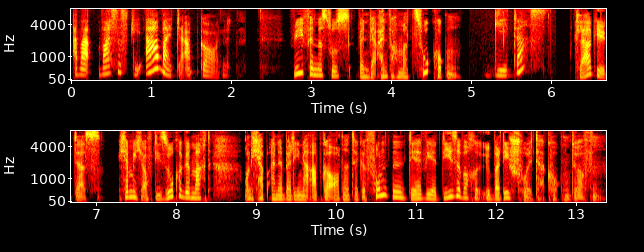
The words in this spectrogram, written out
Aber was ist die Arbeit der Abgeordneten? Wie findest du es, wenn wir einfach mal zugucken? Geht das? Klar geht das. Ich habe mich auf die Suche gemacht und ich habe eine Berliner Abgeordnete gefunden, der wir diese Woche über die Schulter gucken dürfen.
